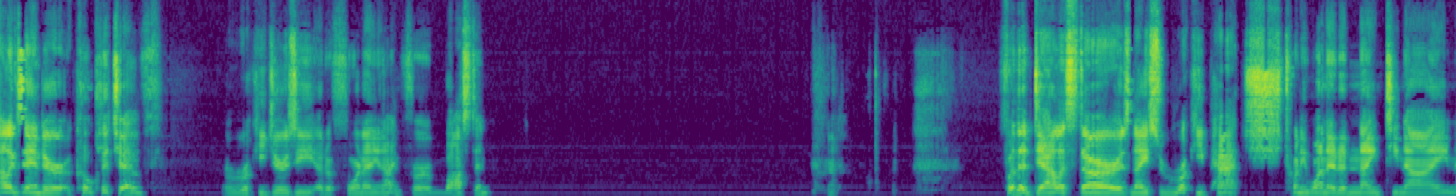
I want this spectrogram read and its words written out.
Alexander Khokhlachev, a rookie jersey out of 4.99 for Boston. for the Dallas Stars, nice rookie patch, 21 out of 99,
